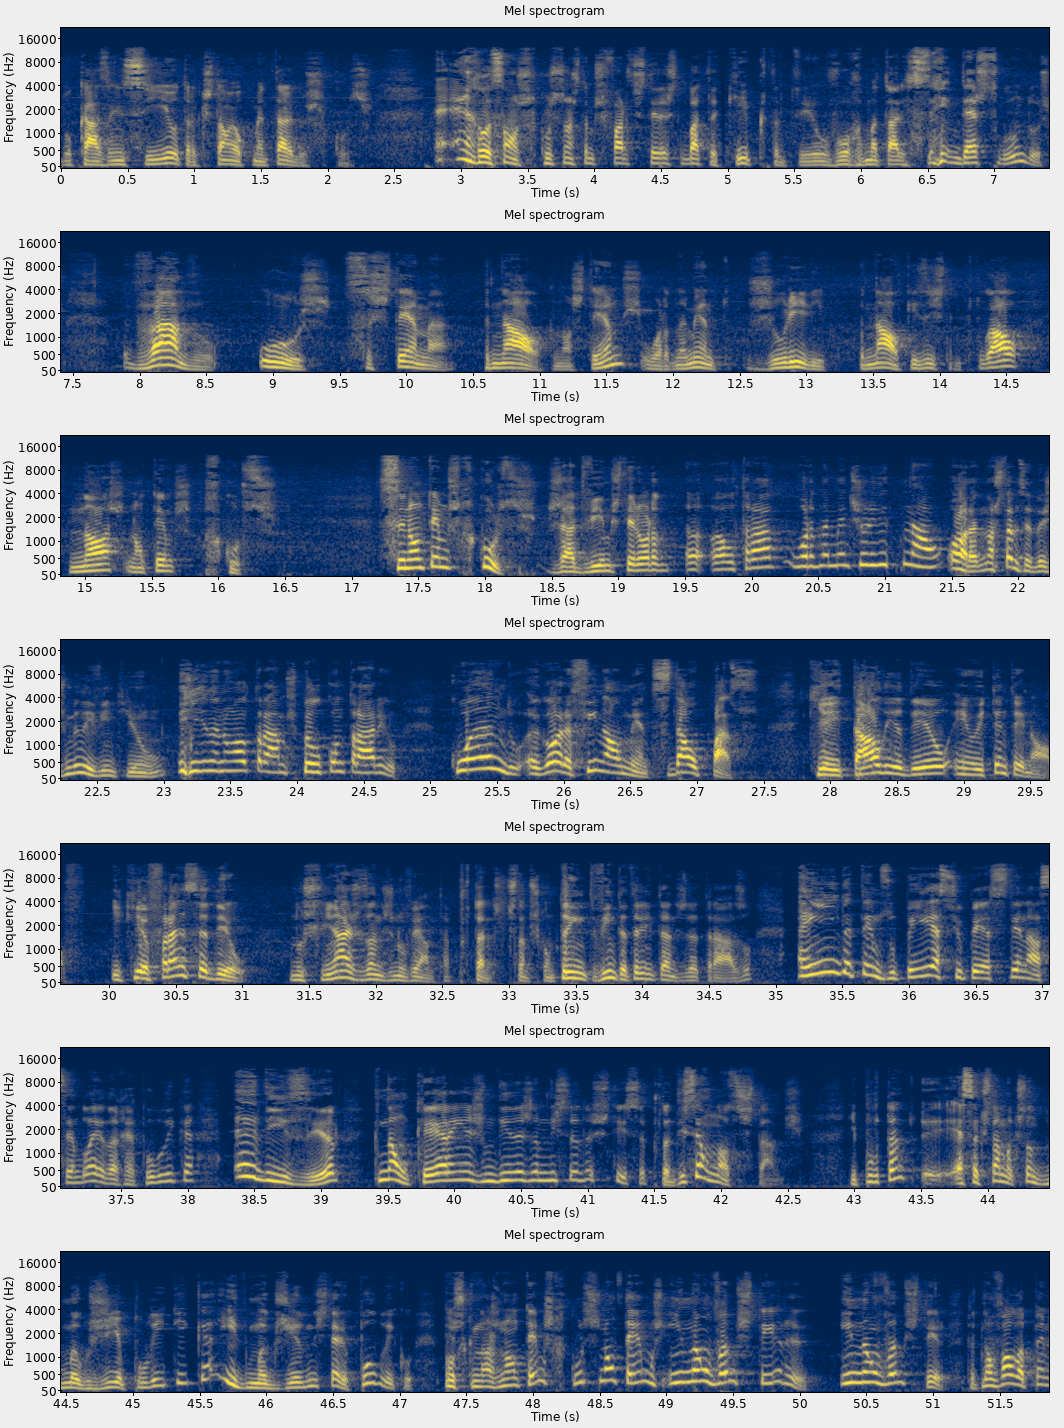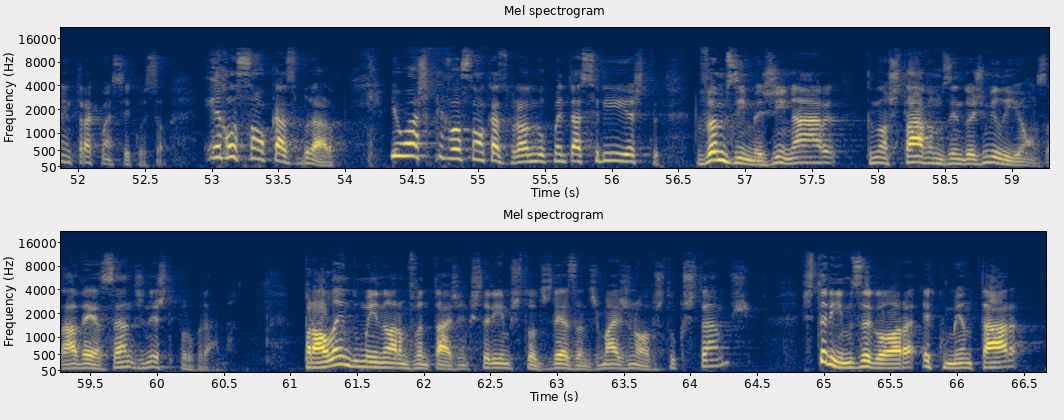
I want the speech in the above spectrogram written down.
do caso em si, outra questão é o comentário dos recursos. Em relação aos recursos, nós estamos fartos de ter este debate aqui, portanto, eu vou rematar isso em 10 segundos. Dado o sistema penal que nós temos, o ordenamento jurídico penal que existe em Portugal, nós não temos recursos. Se não temos recursos, já devíamos ter alterado o ordenamento jurídico penal. Ora, nós estamos em 2021 e ainda não alterámos. Pelo contrário, quando agora finalmente se dá o passo que a Itália deu em 89 e que a França deu nos finais dos anos 90, portanto, estamos com 30, 20 a 30 anos de atraso, ainda temos o PS e o PSD na Assembleia da República a dizer que não querem as medidas da Ministra da Justiça. Portanto, isso é onde nós estamos. E, portanto, essa questão é uma questão de demagogia política e de demagogia do Ministério Público. Pois que nós não temos recursos, não temos. E não vamos ter. E não vamos ter. Portanto, não vale a pena entrar com essa equação. Em relação ao caso Berardo, eu acho que em relação ao caso Berardo, o meu comentário seria este. Vamos imaginar que nós estávamos em 2011, há 10 anos, neste programa. Para além de uma enorme vantagem que estaríamos todos 10 anos mais novos do que estamos, estaríamos agora a comentar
